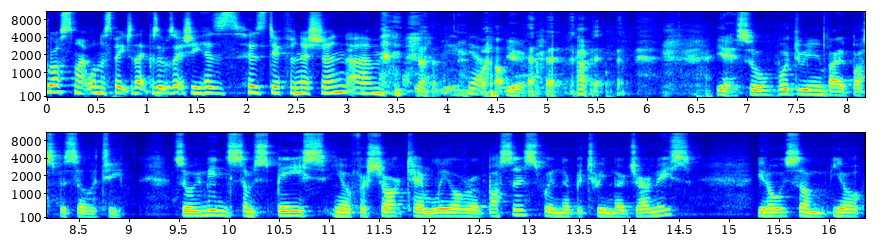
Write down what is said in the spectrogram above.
Ross might want to speak to that because it was actually his his definition. Um, yeah. Well. Yeah. yeah. So, what do we mean by a bus facility? So, we mean some space, you know, for short-term layover of buses when they're between their journeys you know, some, you know,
